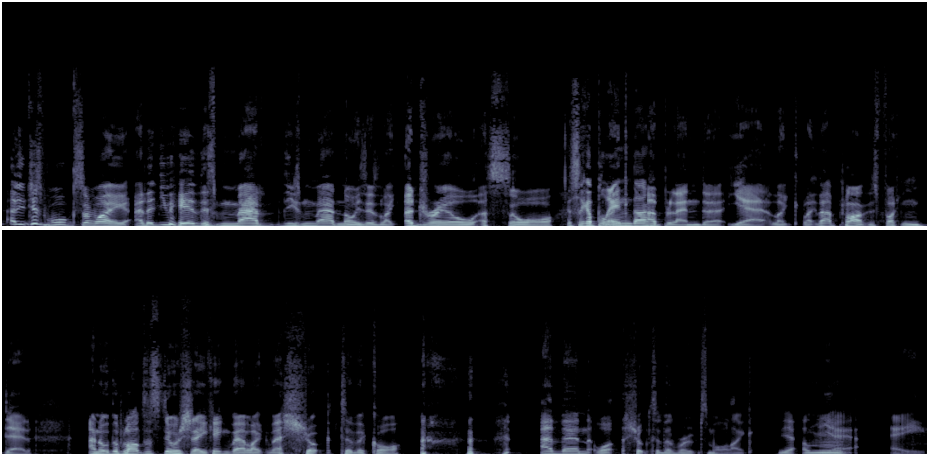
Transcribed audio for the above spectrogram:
and he just walks away, and then you hear this mad, these mad noises like a drill, a saw, It's like a blender. a blender. Yeah, like like that plant is fucking dead, and all the plants are still shaking. They're like they're shook to the core, and then what? shook to the roots more like. yeah. Um, Yeah, a.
